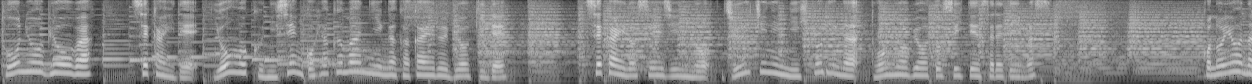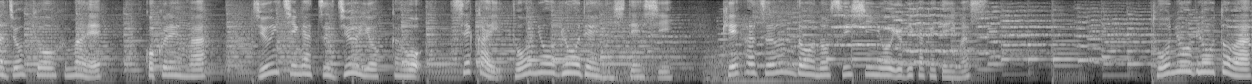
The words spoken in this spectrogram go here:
糖尿病は世界で4億2500万人が抱える病気で世界の成人の11人に1人が糖尿病と推定されています。このような状況を踏まえ国連は11月14日を世界糖尿病デーに指定し啓発運動の推進を呼びかけています。糖尿病とは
